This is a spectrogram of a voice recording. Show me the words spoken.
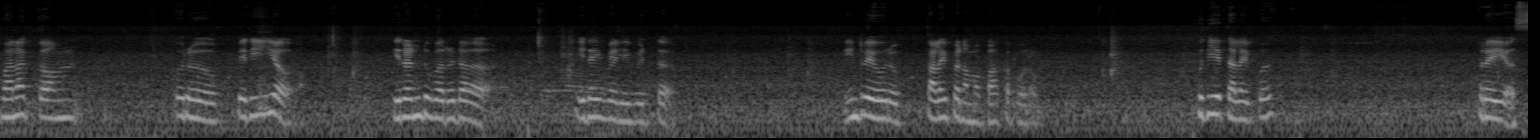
வணக்கம். ஒரு பெரிய இரண்டு வருட இடைவெளி விட்டு இன்றைய ஒரு தலைப்பை நம்ம பார்க்க போகிறோம் புதிய தலைப்பு ப்ரேயர்ஸ்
